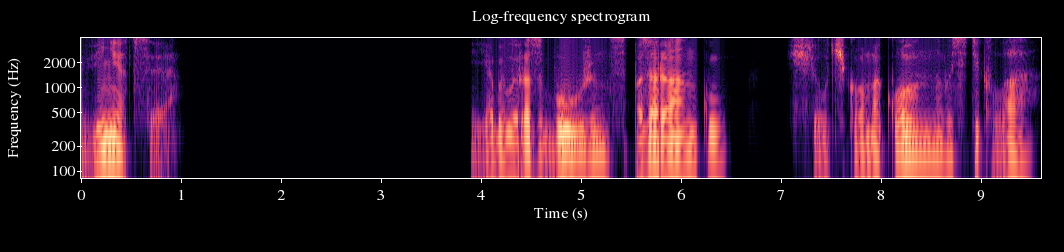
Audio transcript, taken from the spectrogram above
Венеция Я был разбужен с позаранку Щелчком оконного стекла,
